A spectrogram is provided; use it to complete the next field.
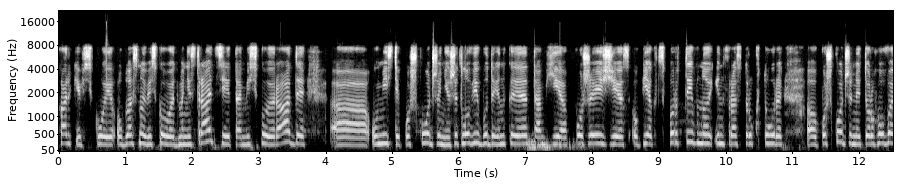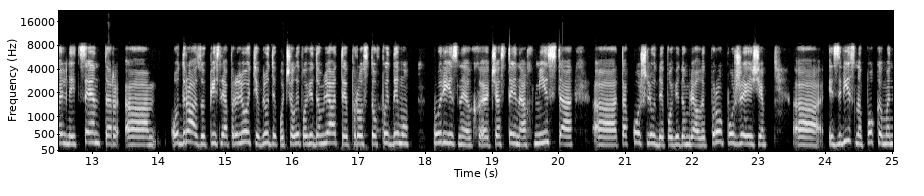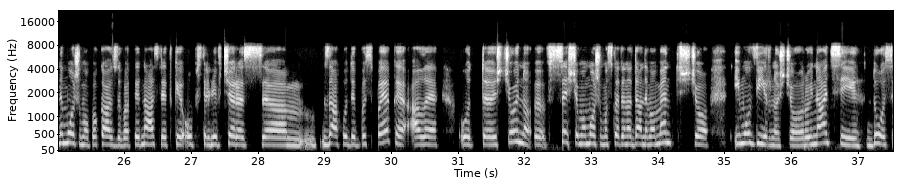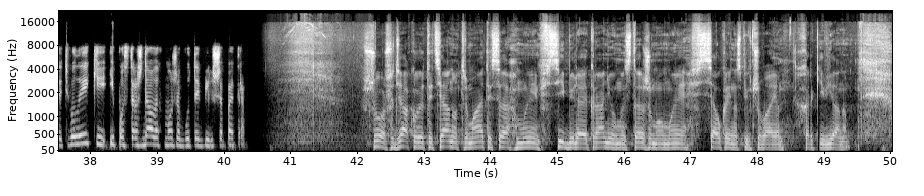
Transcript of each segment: Харківської обласної військової адміністрації та міської ради, е, у місті пошкоджені житлові будинки. Там є пожежі, об'єкт спортивної інфраструктури, е, пошкоджений торговельний центр. Е, Одразу після прильотів люди почали повідомляти про стовпи диму у різних е, частинах міста. Також люди повідомляли про пожежі. Звісно, поки ми не можемо показувати наслідки обстрілів через заходи безпеки, але от щойно все, що ми можемо сказати на даний момент, що імовірно, що руйнації досить великі і постраждалих може бути більше. Петра. Що ж, дякую, Тетяно. Тримайтеся. Ми всі біля екранів. Ми стежимо. Ми вся Україна співчуває харків'янам.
